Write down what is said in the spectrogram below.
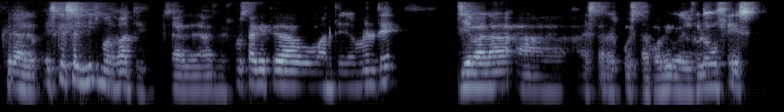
Claro, es que es el mismo debate. O sea, la respuesta que te he dado anteriormente llévala a, a esta respuesta. Porque el growth es,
